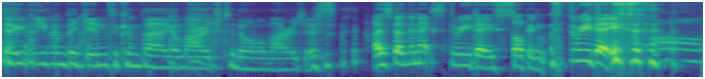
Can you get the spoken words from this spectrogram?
Don't even begin to compare your marriage to normal marriages. I spent the next three days sobbing. Three days. Oh,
